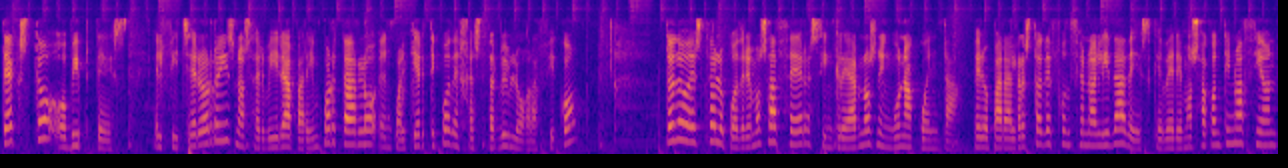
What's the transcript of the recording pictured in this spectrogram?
texto o BibTeX. El fichero RIS nos servirá para importarlo en cualquier tipo de gestor bibliográfico. Todo esto lo podremos hacer sin crearnos ninguna cuenta, pero para el resto de funcionalidades que veremos a continuación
